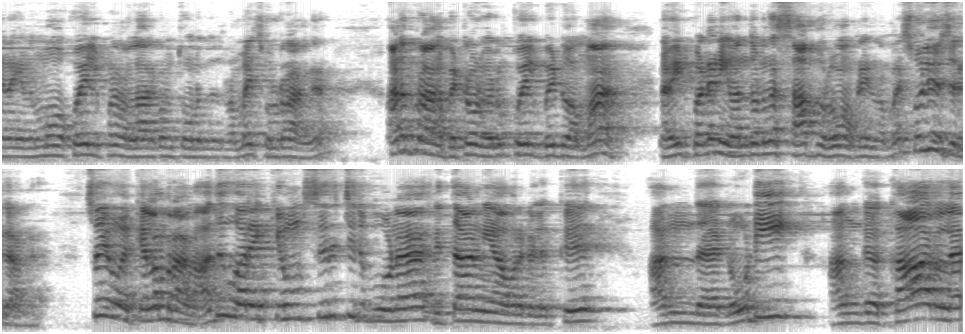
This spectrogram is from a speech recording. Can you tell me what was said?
எனக்கு என்னமோ கோயிலுக்கு போனால் நல்லாயிருக்கும்னு தோணுதுன்ற மாதிரி சொல்கிறாங்க அனுப்புகிறாங்க பெட்ரோல் வரும் கோயிலுக்கு போயிட்டு வாமா நான் வெயிட் பண்ண நீ வந்தோடனே தான் சாப்பிட்றோம். அப்படின்ற மாதிரி சொல்லி வச்சுருக்காங்க. ஸோ இவங்க கிளம்புறாங்க. அது வரைக்கும் சிரிச்சிட்டு போன ரித்தானியா அவர்களுக்கு அந்த நொடி அங்கே காரில்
